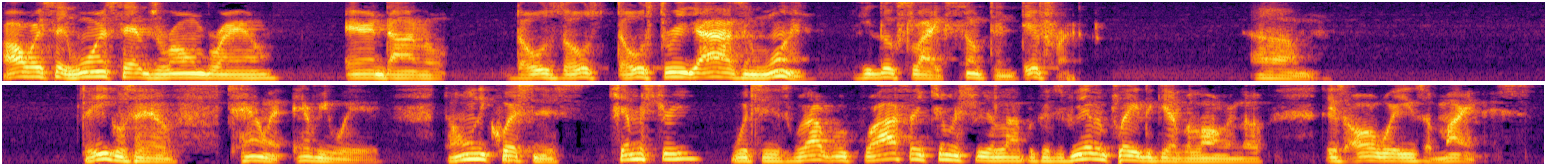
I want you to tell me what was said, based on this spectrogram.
I always say Warren Sapp, Jerome Brown, Aaron Donald, those, those, those three guys in one. He looks like something different. Um, the Eagles have talent everywhere. The only question is chemistry, which is why I, I say chemistry a lot because if you haven't played together long enough, there's always a minus.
